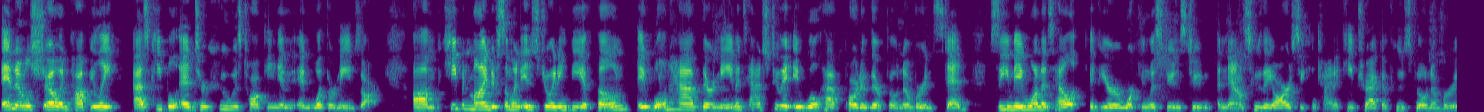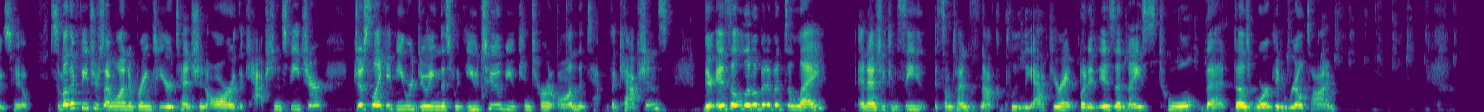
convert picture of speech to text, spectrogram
and it'll show and populate as people enter who is talking and, and what their names are. Um, keep in mind if someone is joining via phone, it won't have their name attached to it. It will have part of their phone number instead. So you may want to tell if you're working with students to announce who they are so you can kind of keep track of whose phone number is who. Some other features I want to bring to your attention are the captions feature. Just like if you were doing this with YouTube, you can turn on the, the captions. There is a little bit of a delay and as you can see, sometimes it's not completely accurate, but it is a nice tool that does work in real time.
